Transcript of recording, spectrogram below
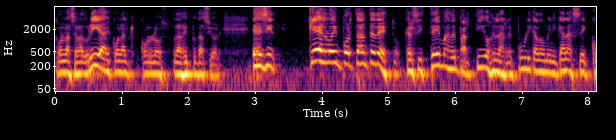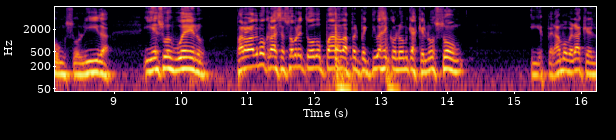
con la senaduría y con, las diputaciones. Es decir, ¿qué es lo importante de esto? Que el sistema de partidos en la República Dominicana se consolida y eso es bueno para la democracia, sobre todo para las perspectivas económicas que no son y esperamos ¿verdad? que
